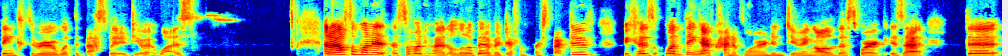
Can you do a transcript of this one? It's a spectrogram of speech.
think through what the best way to do it was. And I also wanted uh, someone who had a little bit of a different perspective because one thing I've kind of learned in doing all of this work is that the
